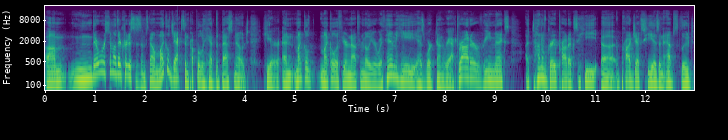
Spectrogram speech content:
Um, there were some other criticisms. Now, Michael Jackson probably had the best note here. And Michael, Michael, if you're not familiar with him, he has worked on React Router, Remix, a ton of great products. He uh, projects. He is an absolute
